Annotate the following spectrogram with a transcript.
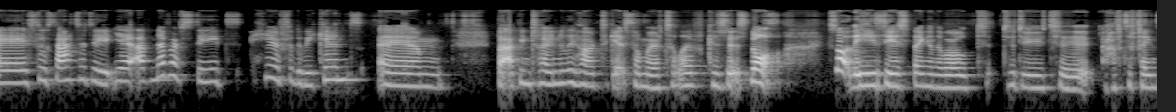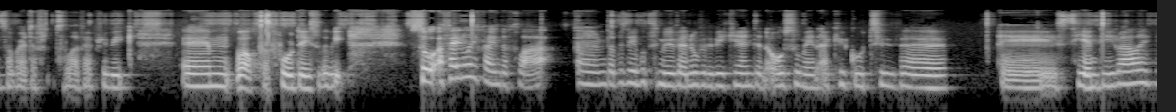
Uh, so Saturday, yeah, I've never stayed here for the weekend. Um, but I've been trying really hard to get somewhere to live because it's not it's not the easiest thing in the world to do to have to find somewhere different to live every week. Um, well, for four days of the week. So I finally found a flat and I was able to move in over the weekend and it also meant I could go to the uh, CND rally.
